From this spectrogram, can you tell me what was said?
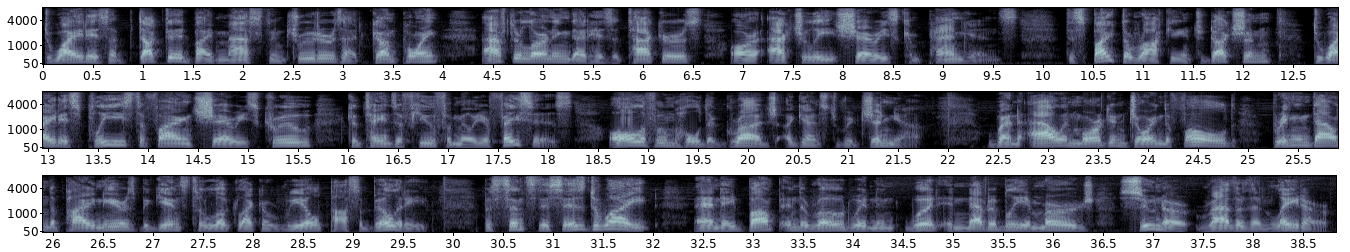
Dwight is abducted by masked intruders at gunpoint after learning that his attackers are actually Sherry's companions. Despite the rocky introduction, Dwight is pleased to find Sherry's crew contains a few familiar faces, all of whom hold a grudge against Virginia. When Al and Morgan join the fold, bringing down the pioneers begins to look like a real possibility. But since this is Dwight, and a bump in the road would, would inevitably emerge sooner rather than later.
